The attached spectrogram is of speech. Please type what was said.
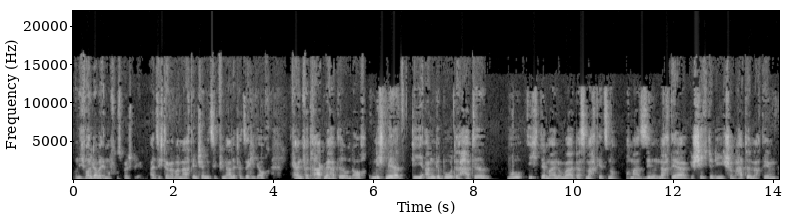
Und ich wollte aber immer Fußball spielen. Als ich dann aber nach dem Champions League Finale tatsächlich auch keinen Vertrag mehr hatte und auch nicht mehr die Angebote hatte, wo ich der Meinung war, das macht jetzt noch, mal Sinn nach der Geschichte, die ich schon hatte, nach dem,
